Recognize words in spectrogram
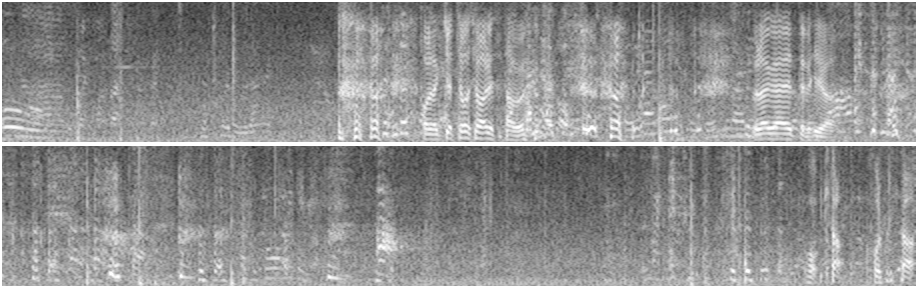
おお。これ今日調子悪いです多分。裏返ってる日は。そう見てるお、来た。堀さん来た。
